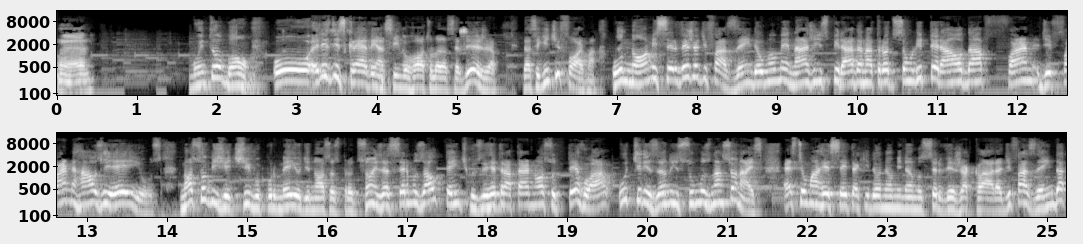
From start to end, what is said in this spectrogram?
É, muito bom. O, eles descrevem assim no rótulo da cerveja da seguinte forma: o nome cerveja de fazenda é uma homenagem inspirada na tradução literal da farm, de farmhouse ales. Nosso objetivo por meio de nossas produções é sermos autênticos e retratar nosso terroir utilizando insumos nacionais. Esta é uma receita que denominamos cerveja clara de fazenda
